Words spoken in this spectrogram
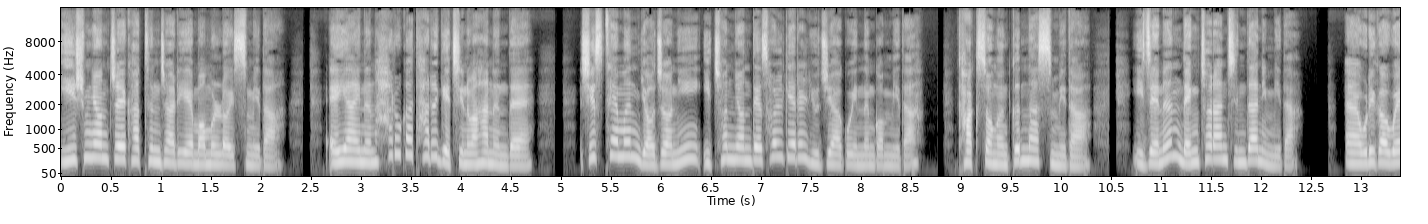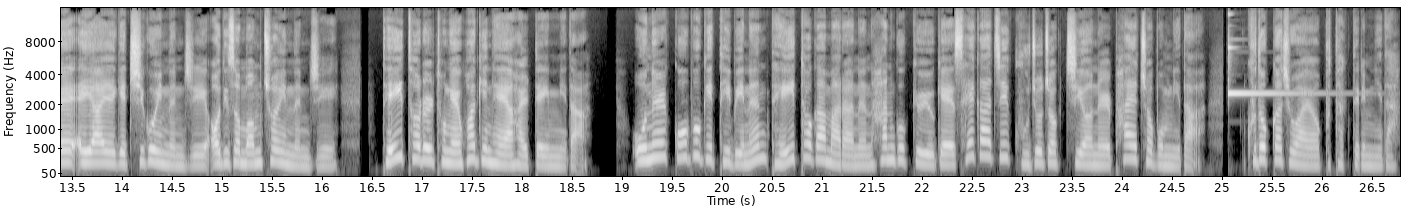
20년째 같은 자리에 머물러 있습니다. AI는 하루가 다르게 진화하는데 시스템은 여전히 2000년대 설계를 유지하고 있는 겁니다. 각성은 끝났습니다. 이제는 냉철한 진단입니다. 에, 우리가 왜 AI에게 지고 있는지, 어디서 멈춰 있는지 데이터를 통해 확인해야 할 때입니다. 오늘 꼬부기 TV는 데이터가 말하는 한국 교육의 세 가지 구조적 지연을 파헤쳐 봅니다. 구독과 좋아요 부탁드립니다.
